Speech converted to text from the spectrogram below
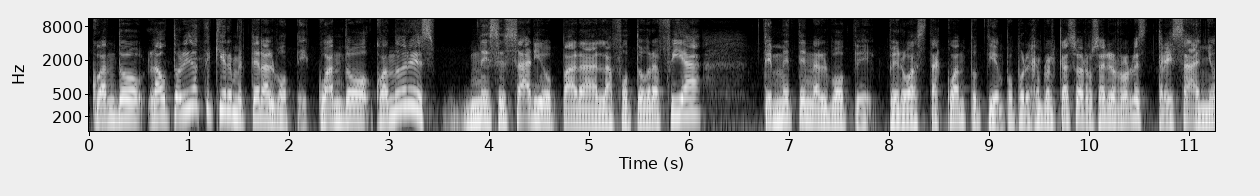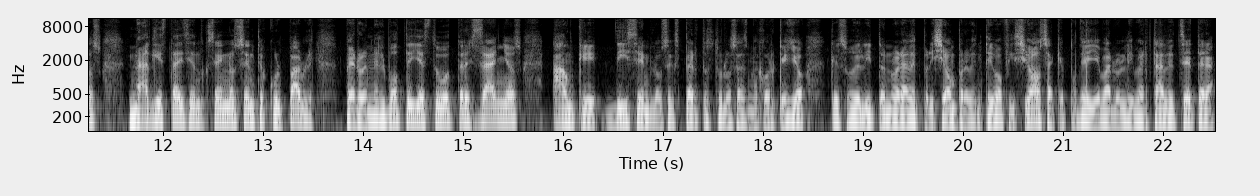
Cuando la autoridad te quiere meter al bote, cuando, cuando eres necesario para la fotografía, te meten al bote, pero ¿hasta cuánto tiempo? Por ejemplo, el caso de Rosario Robles, tres años, nadie está diciendo que sea inocente o culpable, pero en el bote ya estuvo tres años, aunque dicen los expertos, tú lo sabes mejor que yo, que su delito no era de prisión preventiva oficiosa, que podía llevarlo en libertad, etcétera.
